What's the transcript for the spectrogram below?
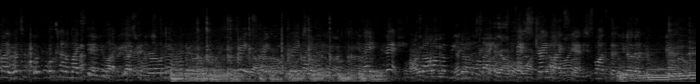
microphone. What, what kind of mic stand do you like? You like one? Straight, straight, straight Hey, fish. So all I'm gonna be doing is like Fish, straight mic stand. He just wants the, you know, the, yeah,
